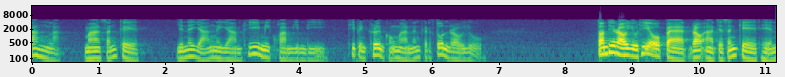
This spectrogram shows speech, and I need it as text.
ตั้งหลักมาสังเกต ยินได้อย่างในยามที่มีความยินดีที่เป็นคลื่นของมันนั้นกระตุ้นเราอยู่ ตอนที่เราอยู่ที่โอแปดเราอาจจะสังเกตเห็น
